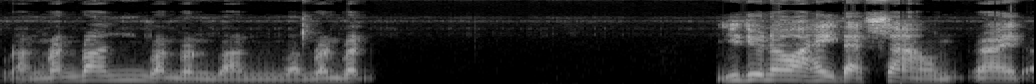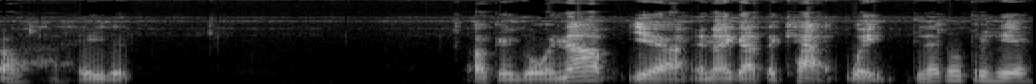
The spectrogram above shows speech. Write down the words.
run, run, run, run, run, run, run, run, run. You do know I hate that sound, right? Oh, I hate it. Okay, going up. Yeah, and I got the cat. Wait, did I go through here?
